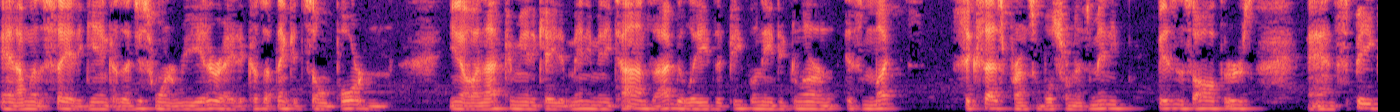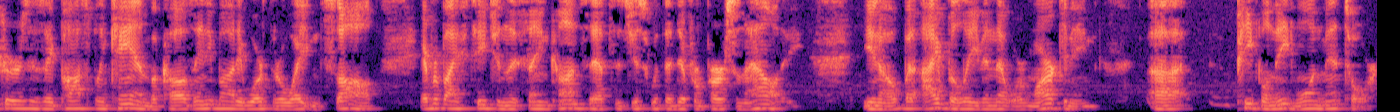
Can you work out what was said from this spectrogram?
and I'm going to say it again because I just want to reiterate it because I think it's so important. You know, and I've communicated many, many times. I believe that people need to learn as much success principles from as many business authors and speakers as they possibly can because anybody worth their weight in salt, everybody's teaching the same concepts, it's just with a different personality. You know, but I believe in network marketing. Uh, people need one mentor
